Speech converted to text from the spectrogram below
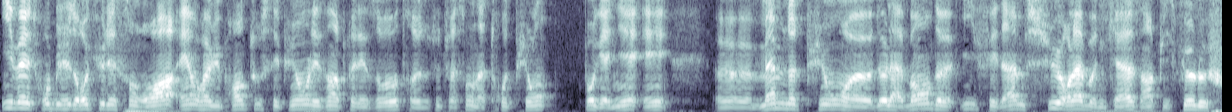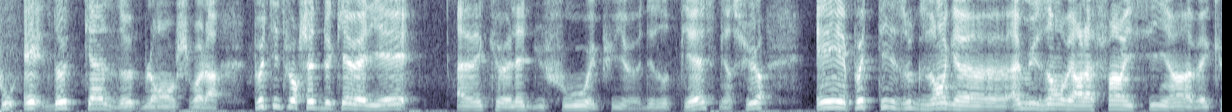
Il va être obligé de reculer son roi, et on va lui prendre tous ses pions les uns après les autres. De toute façon, on a trop de pions pour gagner, et euh, même notre pion euh, de la bande, il fait dame sur la bonne case, hein, puisque le fou est de case blanche. Voilà. Petite fourchette de cavalier avec euh, l'aide du fou et puis des autres pièces, bien sûr. Et petit zougzang amusant vers la fin ici, hein, avec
